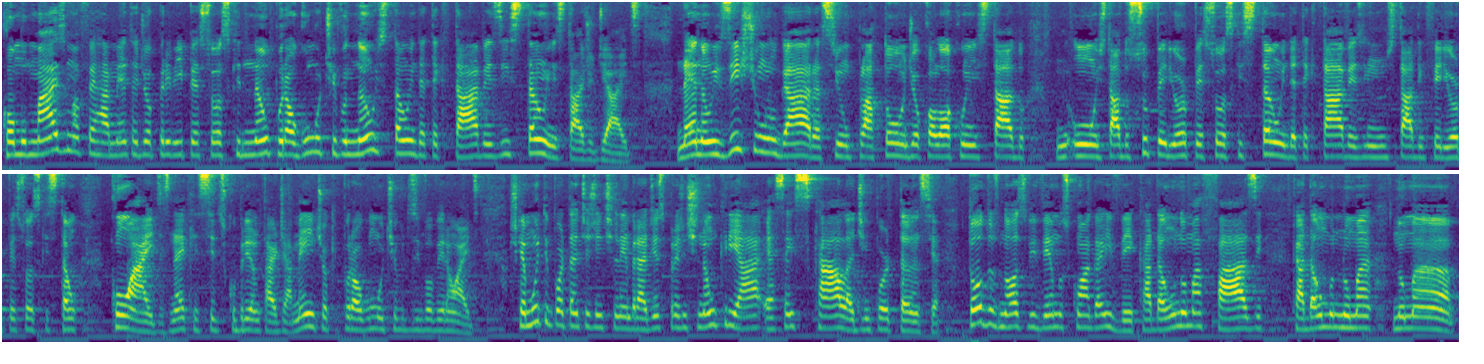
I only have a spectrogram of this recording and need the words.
como mais uma ferramenta de oprimir pessoas que não, por algum motivo, não estão indetectáveis e estão em estágio de AIDS. Né? Não existe um lugar assim, um platô onde eu coloco em estado, um estado superior pessoas que estão indetectáveis e um estado inferior pessoas que estão com AIDS, né? Que se descobriram tardiamente ou que por algum motivo desenvolveram AIDS. Acho que é muito importante a gente lembrar disso para a gente não criar essa escala de importância. Todos nós vivemos com HIV, cada um numa fase, cada um numa, numa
